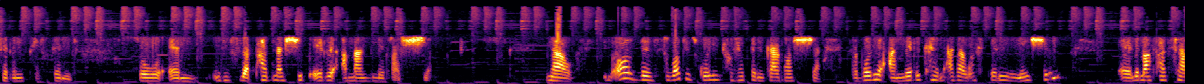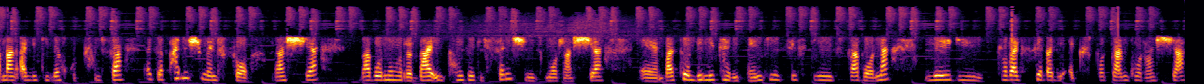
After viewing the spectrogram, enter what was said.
seven percent. So um, this is a partnership e re amang le russia now in all this, what is going to happen in Russia? About America and other Western nations, um le mafatshe a mang a lekile go as a punishment for russia ba bone gore ba impose di-sanctions mo russia um ba tlo limita di-banking systems tsa bona le di-products tse ba di-exportang russia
